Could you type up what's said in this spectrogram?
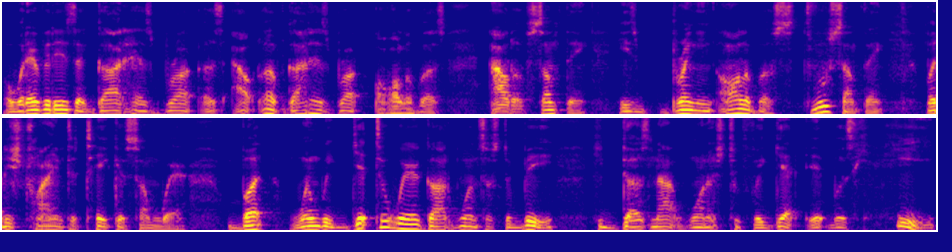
or whatever it is that God has brought us out of. God has brought all of us out of something. He's bringing all of us through something, but He's trying to take us somewhere. But when we get to where God wants us to be, he does not want us to forget it was He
